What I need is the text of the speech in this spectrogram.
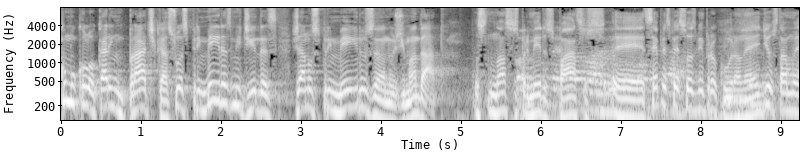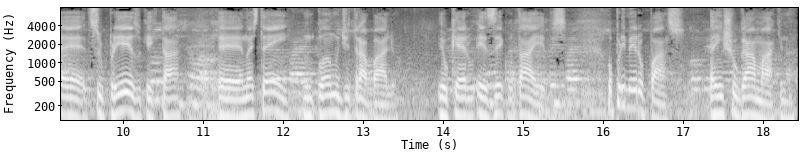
como colocar em prática as suas primeiras medidas já nos primeiros anos de mandato os nossos primeiros passos, é, sempre as pessoas me procuram, né? Edilson está é, surpreso, o que está? É, nós tem um plano de trabalho eu quero executar eles. O primeiro passo é enxugar a máquina.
